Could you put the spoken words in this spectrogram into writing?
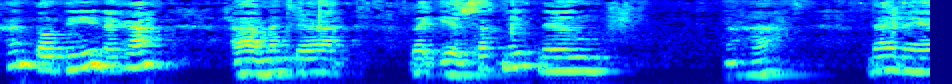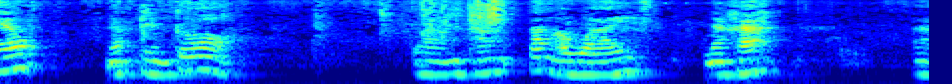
ขั้นตอนนี้นะคะ อ่า มันจะละเอียดสักนิดนึงนะคะ ได้แล้วนักเรียนก็วางทั้งตั้งเอาไว้นะคะ อ่า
